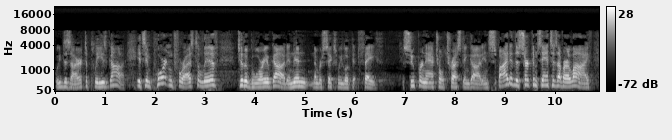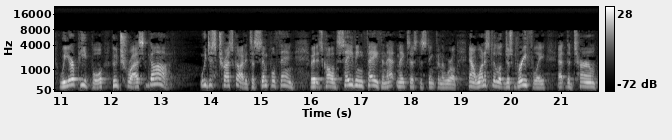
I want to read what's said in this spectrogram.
We desire to please God. It's important for us to live to the glory of God. And then number six, we looked at faith. Supernatural trust in God. In spite of the circumstances of our life, we are people who trust God. We just trust God. It's a simple thing, but it's called saving faith, and that makes us distinct from the world. Now, I want us to look just briefly at the term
